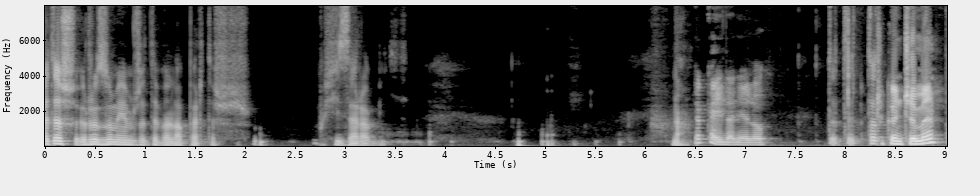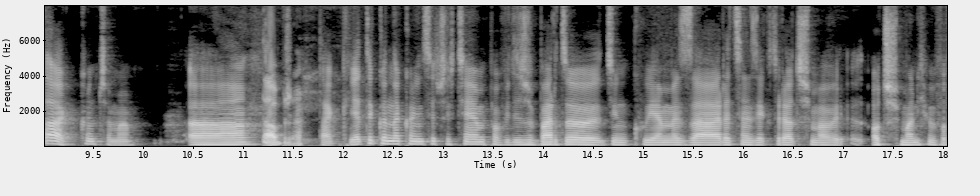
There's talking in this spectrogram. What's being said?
Ale też rozumiem, że deweloper też musi zarobić. No. Okej, okay, Danielu. To, to, to, Czy kończymy? Tak, kończymy. Dobrze. Tak, ja tylko na koniec jeszcze chciałem powiedzieć, że bardzo dziękujemy za recenzje, które otrzymaliśmy w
